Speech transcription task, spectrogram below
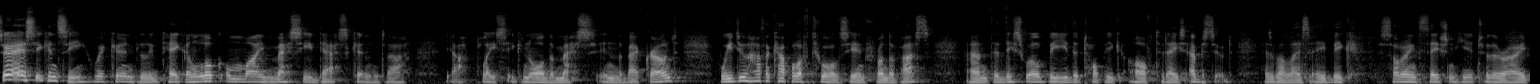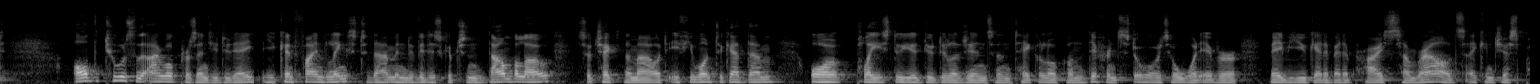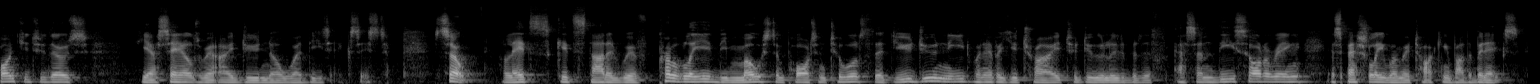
So as you can see, we're currently taking a look on my messy desk and uh, yeah, please ignore the mess in the background. We do have a couple of tools here in front of us and this will be the topic of today's episode, as well as a big soldering station here to the right. All the tools that I will present you today, you can find links to them in the video description down below, so check them out if you want to get them, or please do your due diligence and take a look on different stores or whatever. Maybe you get a better price somewhere else. I can just point you to those yeah, sales where I do know where these exist. So let's get started with probably the most important tools that you do need whenever you try to do a little bit of SMD soldering, especially when we're talking about the Bitaxe.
